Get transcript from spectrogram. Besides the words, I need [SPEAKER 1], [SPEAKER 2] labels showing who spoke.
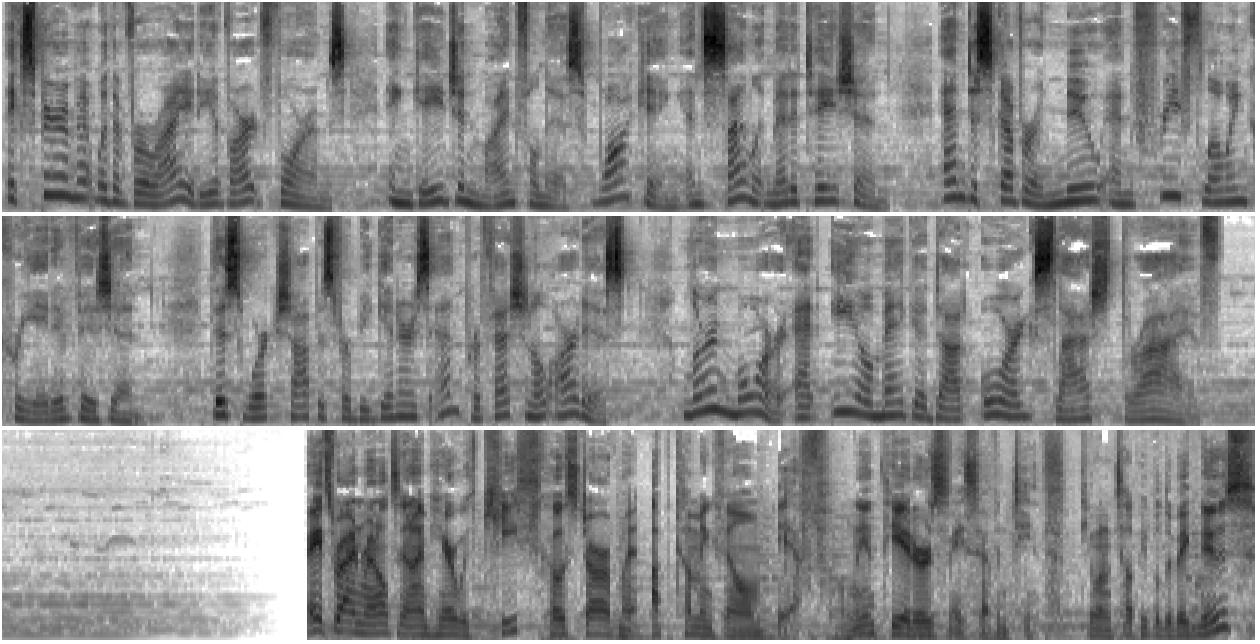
[SPEAKER 1] Experiment with a variety of art forms, engage in mindfulness, walking, and silent meditation, and discover a new and free flowing creative vision. This workshop is for beginners and professional artists. Learn more at eomega.org/slash thrive.
[SPEAKER 2] Hey, it's Ryan Reynolds, and I'm here with Keith, co star of my upcoming film, If, only in theaters, May 17th. Do you want to tell people the big news?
